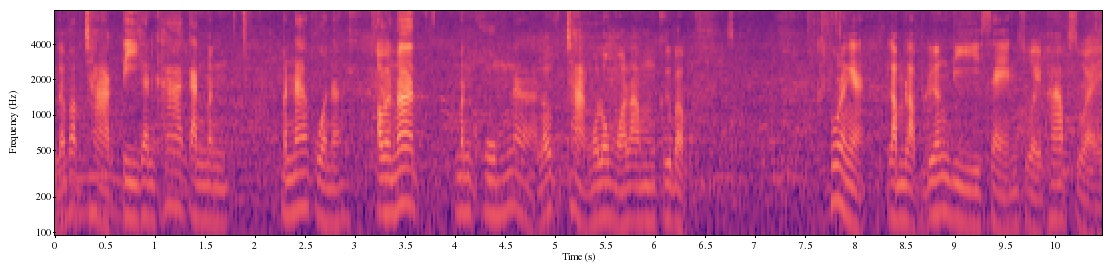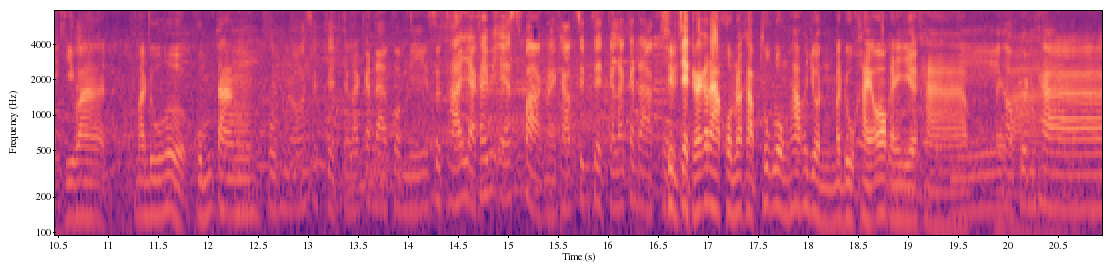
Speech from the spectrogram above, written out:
แล้วแบบฉากตีกันฆ่ากันมันมันน่ากลัวนะ เอาเป็นว่า มันคุ้มนะแล้วฉากหมอลงหมอลำคือแบบพูดยังไงลำหลับเรื่องดีแสงสวยภาพสวย ที่ว่ามาดูเหอะคุ้มตังค์คุ้มเนาะ17 กรกฎาคมนี้ สุดท้ายอยากให้พี่เอสฝากหน่อยครับ 17 กรกฎาคม17 กรกฎาคมนะครับ ทุกโรงภาพยนตร์มาดูใครออกกันเยอะๆครับนี่บ๊ายขบายอบคุณครับ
